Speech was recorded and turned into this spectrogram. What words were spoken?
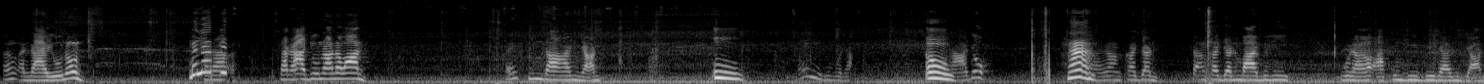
Ang alayo nun. Malapit. Sara- sarado na naman. Ay, tindahan yan. Mm. Ay, wala. Oh. Sarado. Ha? Saan ka dyan? Saan ka dyan mabili? Wala akong bibilan dyan.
